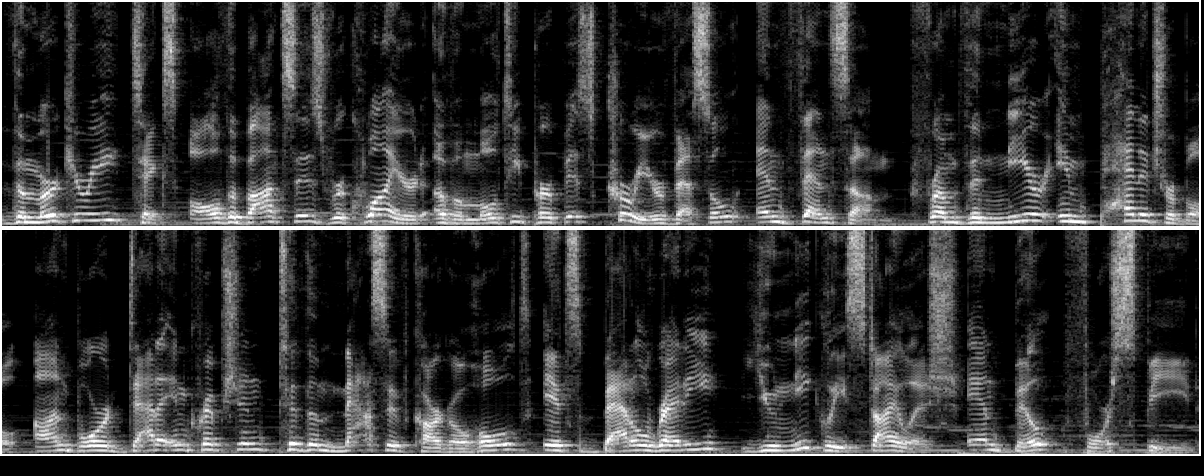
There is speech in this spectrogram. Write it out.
The Mercury ticks all the boxes required of a multi-purpose courier vessel and then some. From the near impenetrable onboard data encryption to the massive cargo hold, it's battle ready, uniquely stylish, and built for speed.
